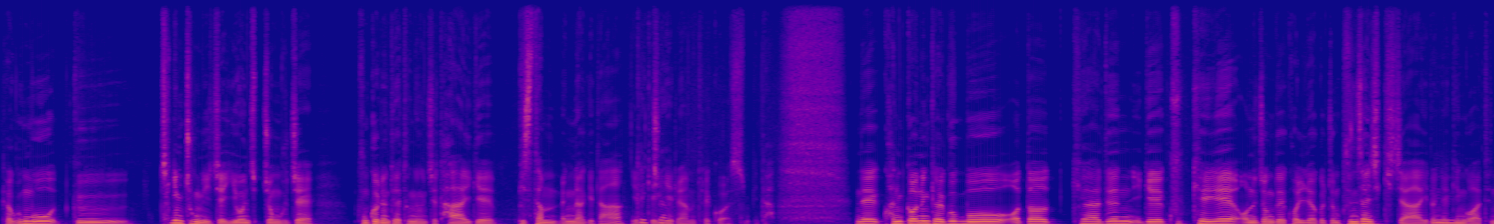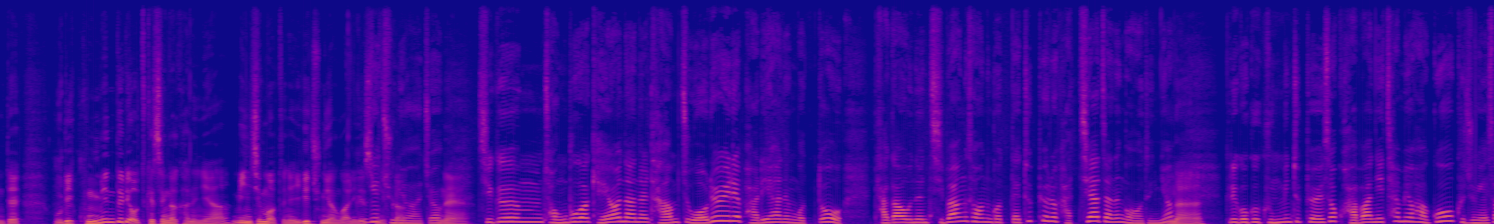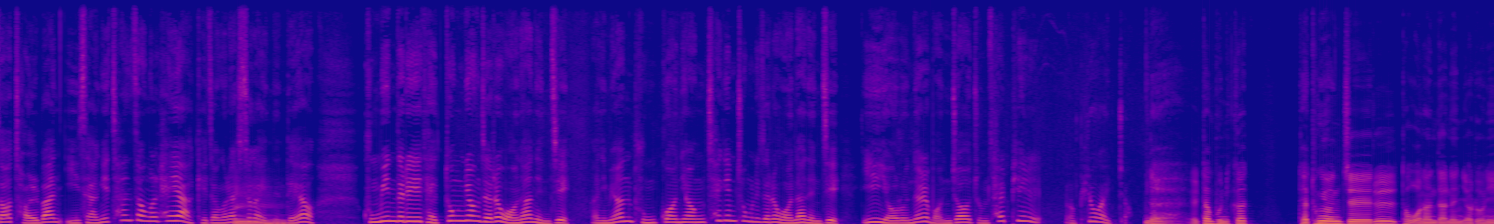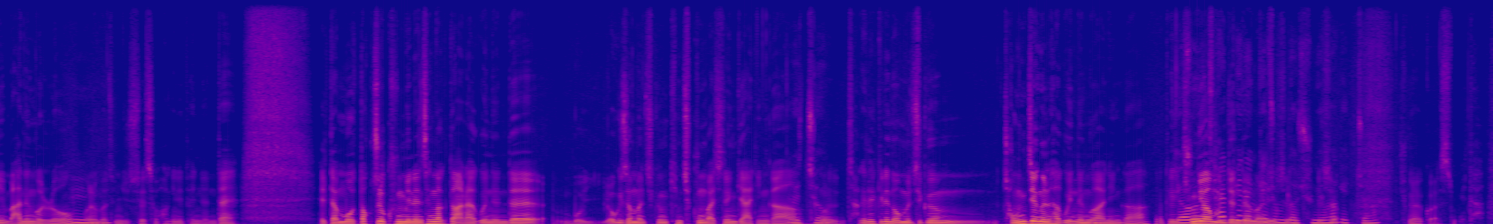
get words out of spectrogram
결국 뭐 그 책임 총리제, 이원 집정부제, 분권형 대통령제 다 이게 비슷한 맥락이다 이렇게 그쵸. 이해를 하면 될 것 같습니다. 근데 관건은 결국 뭐 어떻게 하든 이게 국회에 어느 정도의 권력을 좀 분산시키자 이런 음. 얘기인 것 같은데 우리 국민들이 어떻게 생각하느냐, 민심은 어떠냐 이게 중요한 거 아니겠습니까? 그게 중요하죠. 네. 지금 정부가 개헌안을 다음 주 월요일에 발의하는 것도 다가오는 지방선거 때 투표를 같이 하자는 거거든요. 네. 그리고 그 국민투표에서 과반이 참여하고 그 중에서 절반 이상이 찬성을 해야 개정을 할 수가 음. 있는데요. 국민들이 대통령제를 원하는지 아니면 분권형 책임 총리제를 원하는지 이 여론을 먼저 좀 살필 어, 필요가 있죠. 네. 일단 보니까 대통령제를 더 원한다는 여론이 많은 걸로 음. 얼마 전 뉴스에서 확인이 됐는데 일단 뭐 떡줄 국민은 생각도 안 하고 있는데 뭐 여기서만 지금 김치국 마시는 게 아닌가? 그렇죠. 뭐 자기들끼리 너무 지금 정쟁을 하고 있는 거 음. 아닌가? 되게 중요한 문제인데 말이죠. 좀더 그죠? 중요하겠죠. 중요할 것 같습니다.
